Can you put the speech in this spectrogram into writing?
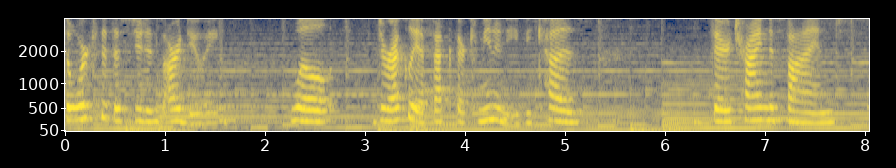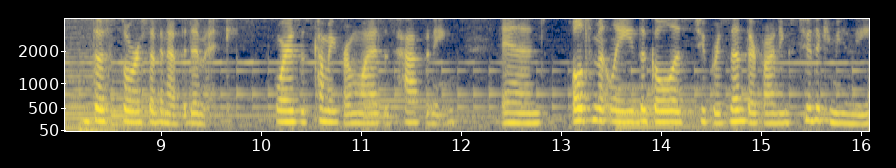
The work that the students are doing will directly affect their community because they're trying to find the source of an epidemic. Where is this coming from? Why is this happening? And ultimately, the goal is to present their findings to the community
